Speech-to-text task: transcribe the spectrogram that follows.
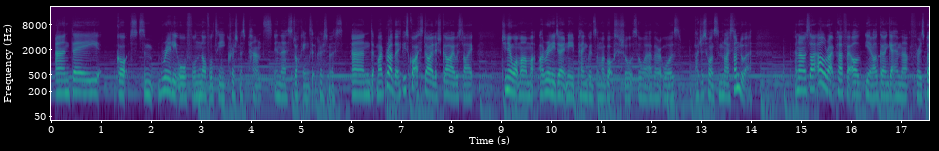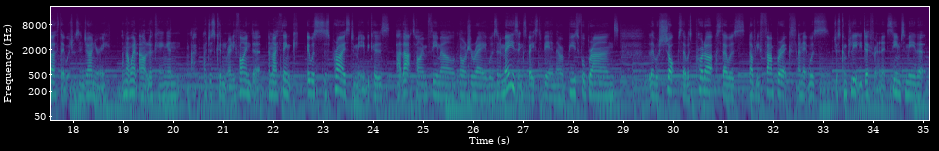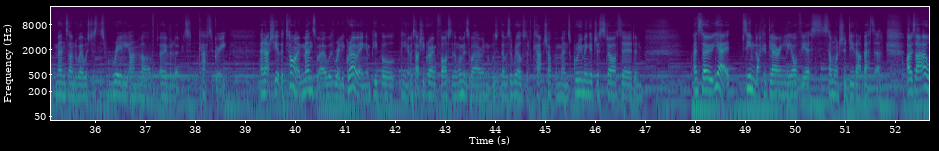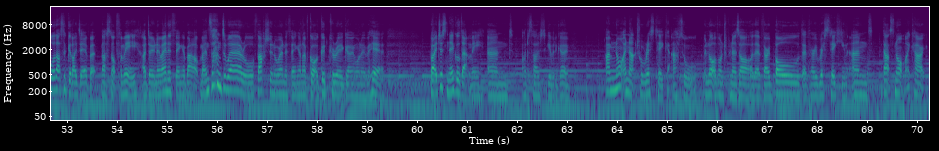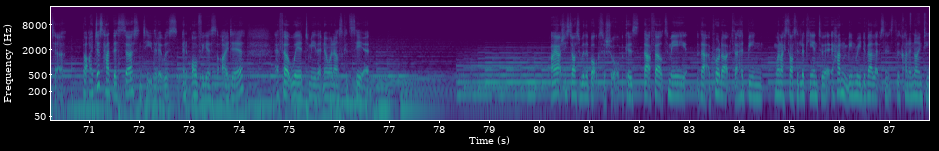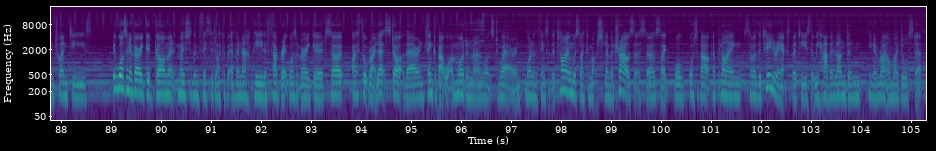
and they got some really awful novelty Christmas pants in their stockings at Christmas. And my brother, who's quite a stylish guy, was like, Do you know what, Mum? I really don't need penguins on my boxer shorts or whatever it was. I just want some nice underwear. And I was like, Oh, right, perfect. I'll, you know, I'll go and get him that for his birthday, which was in January. And I went out looking and I, I just couldn't really find it. And I think it was a surprise to me because at that time, female lingerie was an amazing space to be in. There were beautiful brands there were shops, there was products, there was lovely fabrics, and it was just completely different. And it seemed to me that men's underwear was just this really unloved, overlooked category. And actually, at the time, menswear was really growing, and people, you know, it was actually growing faster than women's wear, and was, there was a real sort of catch up, and men's grooming had just started, and and so, yeah, it seemed like a glaringly obvious someone should do that better. I was like, oh, well, that's a good idea, but that's not for me. I don't know anything about men's underwear or fashion or anything, and I've got a good career going on over here. But it just niggled at me, and I decided to give it a go. I'm not a natural risk taker at all. A lot of entrepreneurs are. They're very bold, they're very risk taking, and that's not my character. But I just had this certainty that it was an obvious idea. It felt weird to me that no one else could see it. I actually started with a boxer short because that felt to me that a product that had been, when I started looking into it, it hadn't been redeveloped since the kind of 1920s. It wasn't a very good garment. Most of them fitted like a bit of a nappy. The fabric wasn't very good. So I thought, right, let's start there and think about what a modern man wants to wear. And one of the things at the time was like a much slimmer trouser. So I was like, well, what about applying some of the tailoring expertise that we have in London, you know, right on my doorstep?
